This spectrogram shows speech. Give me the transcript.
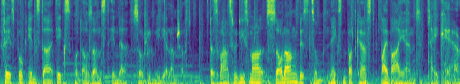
Facebook, Insta, X und auch sonst in der Social Media Landschaft. Das war's für diesmal. So long, bis zum nächsten Podcast. Bye bye and take care.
